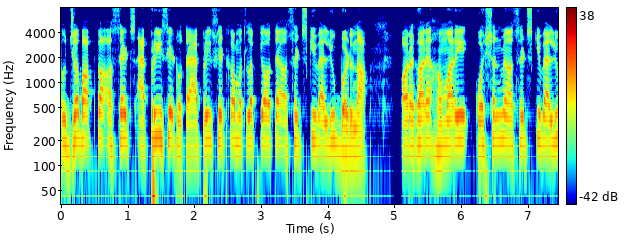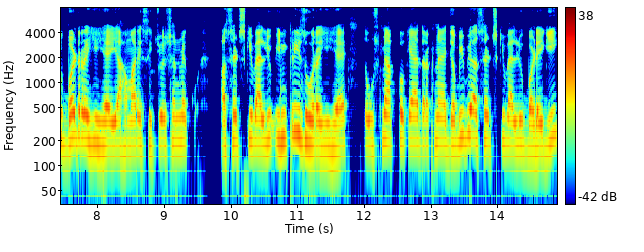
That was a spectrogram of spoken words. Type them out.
तो जब आपका असेट्स एप्रीसिएट होता है एप्रीसिएट का मतलब क्या होता है? असेट्स की वैल्यू बढ़ना। और अगर हमारे क्वेश्चन में असेट्स की वैल्यू बढ़ रही है या हमारे सिचुएशन में असेट्स की वैल्यू इंक्रीज हो रही है तो उसमें आपको क्या याद रखना है? जब भी असेट्स की वैल्यू बढ़ेगी,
